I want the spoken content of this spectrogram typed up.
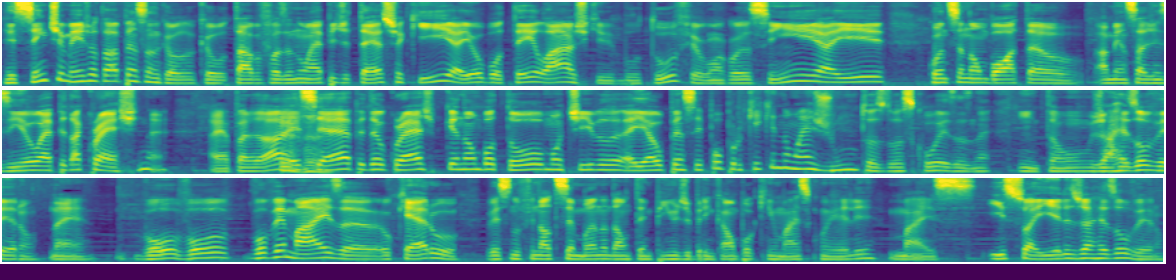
recentemente eu estava pensando, que eu, que eu tava fazendo um app de teste aqui, aí eu botei lá, acho que Bluetooth, alguma coisa assim, e aí quando você não bota a mensagenzinha, o app dá crash, né? Aí aparece, ah, esse app deu crash porque não botou o motivo. Aí eu pensei, pô, por que, que não é junto as duas coisas, né? Então já resolveram, né? Vou, vou, vou ver mais. eh, Eu quero ver se no final de semana dá um tempinho de brincar um pouquinho mais com ele. Mas isso aí eles já resolveram.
